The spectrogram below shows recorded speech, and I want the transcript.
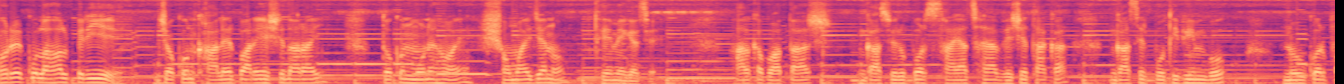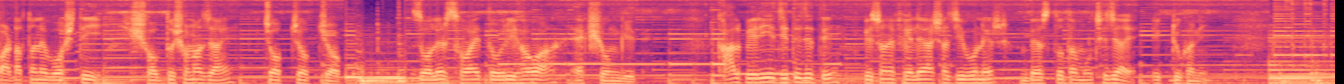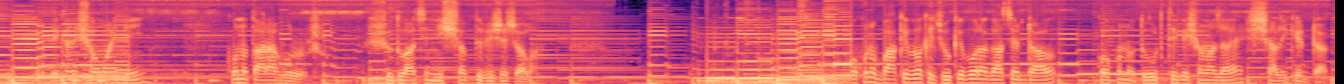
শহরের কোলাহল পেরিয়ে যখন খালের পাড়ে এসে দাঁড়াই, তখন মনে হয় সময় যেন থেমে গেছে। হালকা বাতাস, গাছের উপর ছায়া ছায়া ভেসে থাকা গাছের প্রতিবিম্ব, নৌকার পাটাতনে বসতেই শব্দ শোনা যায় চপ চপ চপ। জলের ছোঁয়ায় তৈরি হওয়া এক সংগীত। খাল পেরিয়ে যেতে যেতে পেছনে ফেলে আসা জীবনের ব্যস্ততা মুছে যায় একটুখানি। এখানে সময় নেই কোনো তাড়াহুড়োর, শুধু আছে নিঃশব্দে ভেসে চলা। কখনো বাঁকে বাঁকে ঝুঁকে পড়া গাছের ডাল, কখনো দূর থেকে শোনা যায় শালিকের ডাক।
